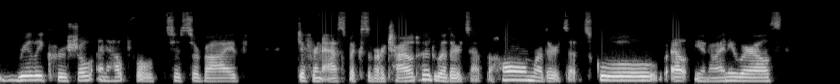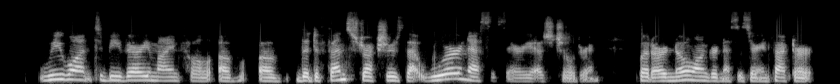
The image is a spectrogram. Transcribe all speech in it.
really crucial and helpful to survive different aspects of our childhood, whether it's at the home, whether it's at school, you know, anywhere else. We want to be very mindful of, of the defense structures that were necessary as children, but are no longer necessary. In fact, are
